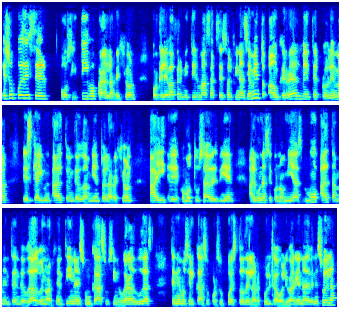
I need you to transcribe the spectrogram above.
eso puede ser positivo para la región porque le va a permitir más acceso al financiamiento, aunque realmente el problema es que hay un alto endeudamiento en la región. Hay, eh, como tú sabes bien, algunas economías muy altamente endeudadas. Bueno, Argentina es un caso, sin lugar a dudas. Tenemos el caso, por supuesto, de la República Bolivariana de Venezuela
